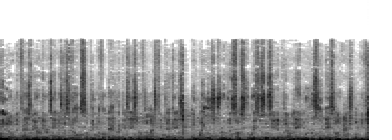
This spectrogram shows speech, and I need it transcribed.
We know that Fazbear Entertainment has developed something of a bad reputation over the last few decades, and while it's true that some stories associated with our name were based on actual events,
